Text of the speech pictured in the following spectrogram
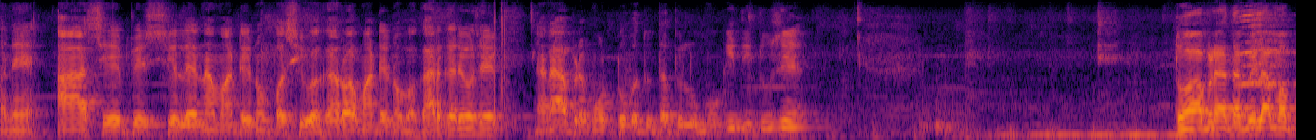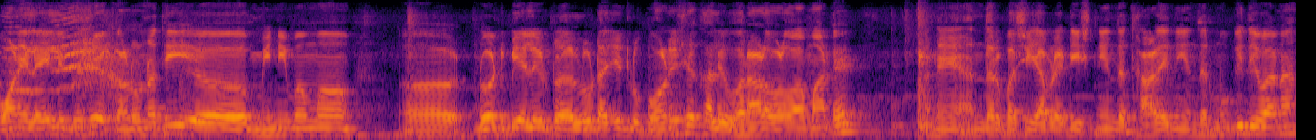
અને આ છે સ્પેશિયલ એના માટેનો, પછી વઘારવા માટેનો વઘાર કર્યો છે. અને આપણે મોટું બધું તપેલું મૂકી દીધું છે. તો આપણે આ તપેલામાં પાણી લઈ લીધું છે. ઘણું નથી મિનિમમ દોઢ બે લીટર લોટા જેટલું પાણી છે ખાલી વરાળ વળવા માટે. અને અંદર પછી આપણે ડીશની અંદર થાળીની અંદર મૂકી દેવાના.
